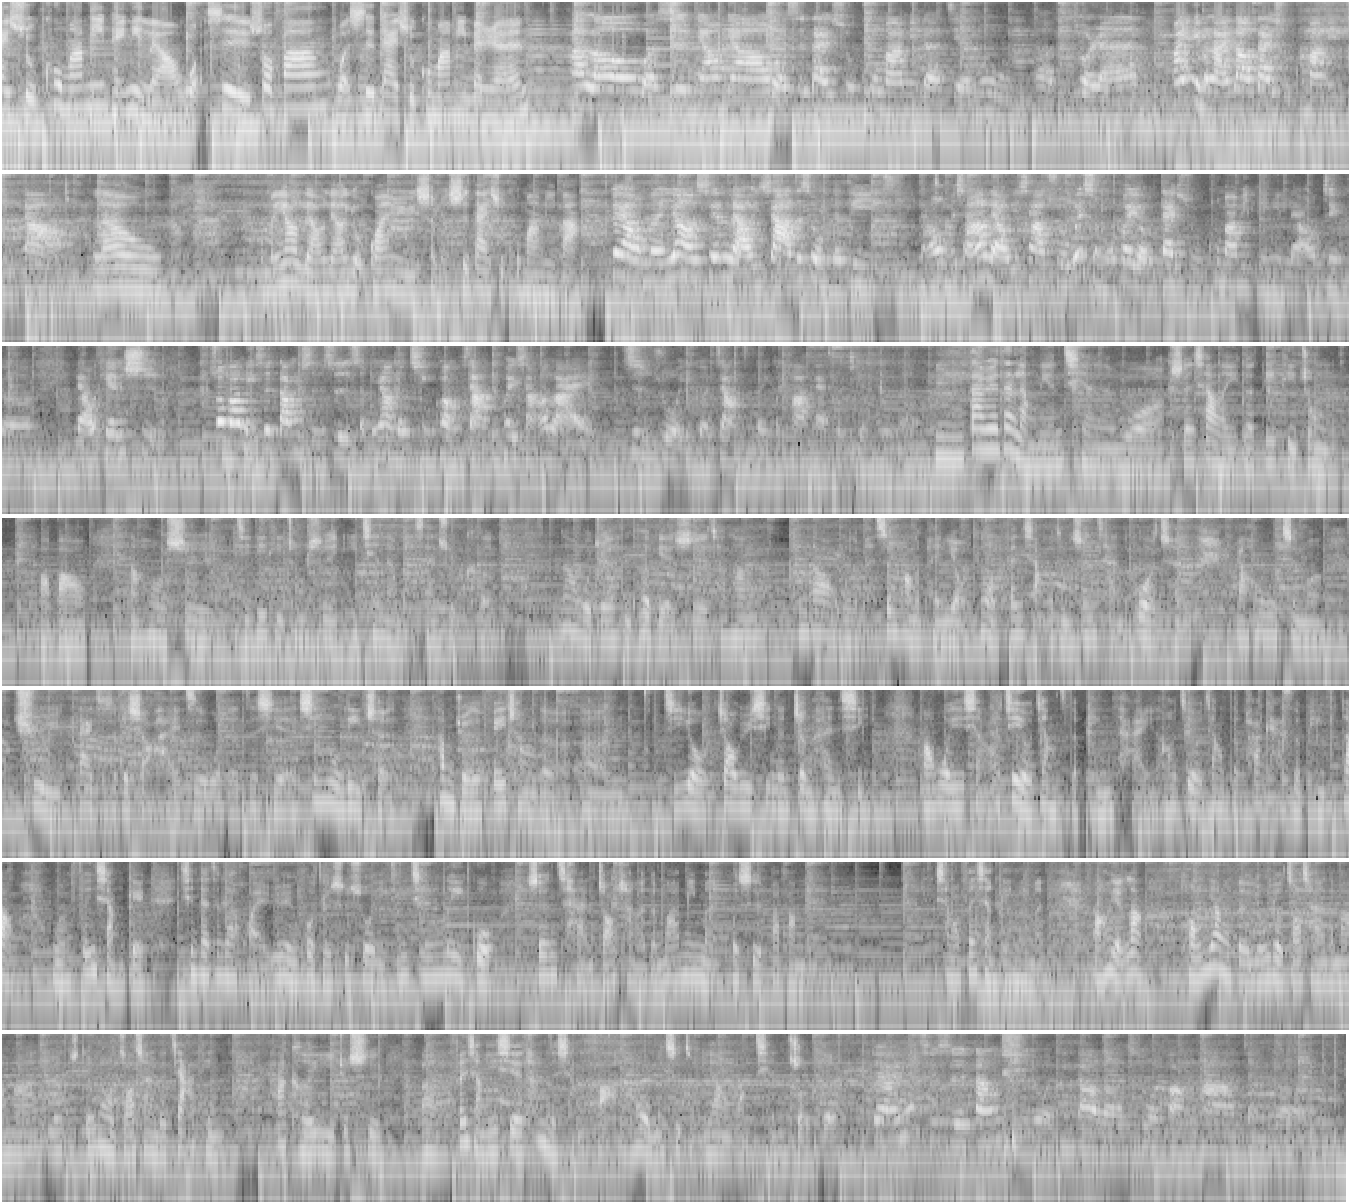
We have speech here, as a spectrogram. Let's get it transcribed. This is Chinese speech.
袋鼠酷妈咪陪你聊，我是硕芳，我是袋鼠酷妈咪本人。Hello，我是喵喵，我是袋鼠酷妈咪的节目呃制作人，欢迎你们来到袋鼠酷妈咪频道。Hello，我们要聊聊有关于什么是袋鼠酷妈咪吧？对啊，我们要先聊一下，这是我们的第一集，然后我们想要聊一下说为什么会有袋鼠酷妈咪陪你聊这个聊天室。双方你是当时是什么样的情况下，你会想要来制作一个这样子的一个 podcast 的节目呢？嗯，大约在两年前，我生下了一个低体重宝宝，然后是极低体重是一千两百三十五克。那我觉得很特别，是常常听到我的身旁的朋友听我分享我怎么生产的过程，然后我怎么去带着这个小孩子，我的这些心路历程，他们觉得非常的嗯，极有教育性跟震撼性。然后我也想要借由这样子的平台，然后借由这样子的 podcast 的频道，我们分享给现在正在怀孕，或者是说已经经历过生产早产儿的妈咪们，或是爸爸们，想要分享给你们，然后也让同样的拥有早产儿的妈妈，拥拥有早产儿的家庭，他可以就是呃分享一些他们的想法，然后我们是怎么样往前走的。对啊，因为其实当时我听到了朔方他整个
